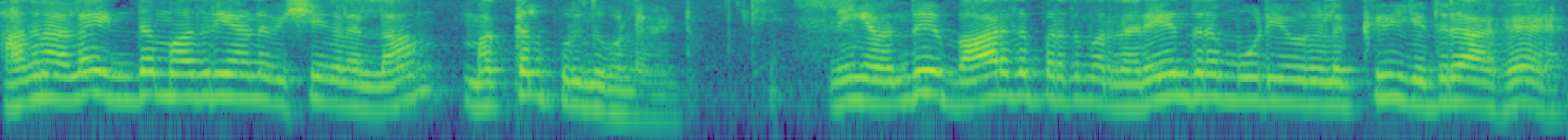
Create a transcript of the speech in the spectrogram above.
அதனால இந்த மாதிரியான விஷயங்கள் எல்லாம் மக்கள் புரிந்து கொள்ள வேண்டும். நீங்கள் வந்து பாரத பிரதமர் நரேந்திர மோடி அவர்களுக்கு எதிராக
